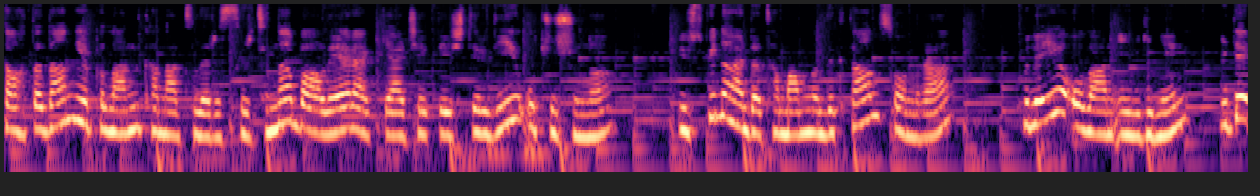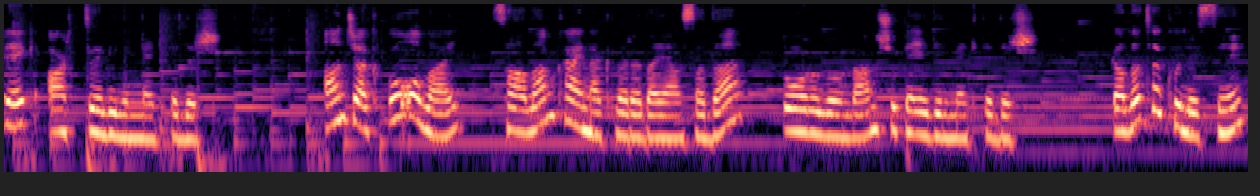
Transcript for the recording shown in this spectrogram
tahtadan yapılan kanatları sırtına bağlayarak gerçekleştirdiği uçuşunu Üsküdar'da tamamladıktan sonra kuleye olan ilginin giderek arttığı bilinmektedir. Ancak bu olay sağlam kaynaklara dayansa da doğruluğundan şüphe edilmektedir. Galata Kulesi,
